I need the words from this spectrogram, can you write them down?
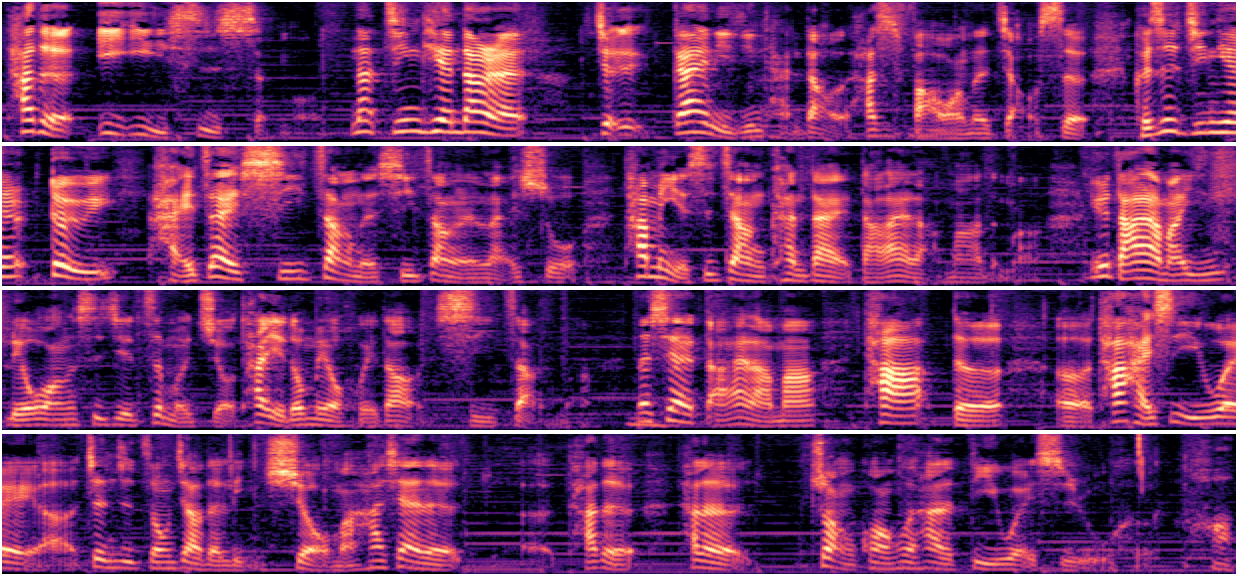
他的意义是什么？那今天当然。就刚才你已经谈到了，他是法王的角色。可是今天对于还在西藏的西藏人来说，他们也是这样看待达赖喇嘛的嘛？因为达赖喇嘛已经流亡世界这么久，他也都没有回到西藏嘛。那现在达赖喇嘛他的呃，他还是一位呃政治宗教的领袖嘛？他现在的呃，他的他的状况或他的地位是如何？好，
